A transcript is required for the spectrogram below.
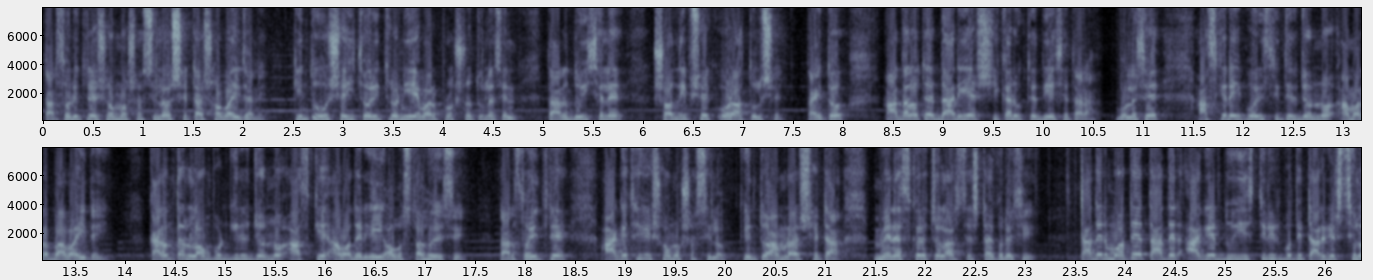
তার চরিত্রের সমস্যা ছিল, সেটা সবাই জানে। কিন্তু সেই চরিত্র নিয়ে এবার প্রশ্ন তুলেছেন তার দুই ছেলে সদীপ শেখ ও রাতুল শেখ। তাই তো আদালতে দাঁড়িয়ে স্বীকার স্বীকারোক্তি দিয়েছে তারা। বলেছে, আজকের এই পরিস্থিতির জন্য আমার বাবাই দেয়। কারণ তার লম্পটগিরির জন্য আজকে আমাদের এই অবস্থা হয়েছে। তার চরিত্রে আগে থেকে সমস্যা ছিল, কিন্তু আমরা সেটা ম্যানেজ করে চলার চেষ্টা করেছি। তাদের মতে তাদের আগের দুই স্ত্রীর প্রতি টার্গেট ছিল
